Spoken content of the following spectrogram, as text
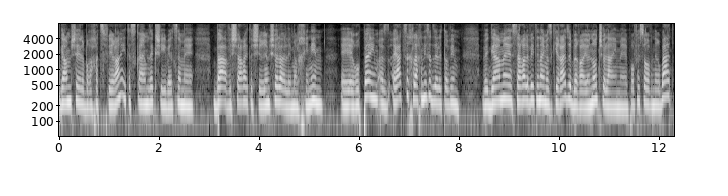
גם של ברכה צפירה, היא התעסקה עם זה כשהיא בעצם אה, באה ושרה את השירים שלה למלחינים אה, אירופאים, אז היה צריך להכניס את זה לתווים. וגם שרה לויט עיניים מזכירה את זה בראיונות שלה עם פרופסור אבנר בת,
